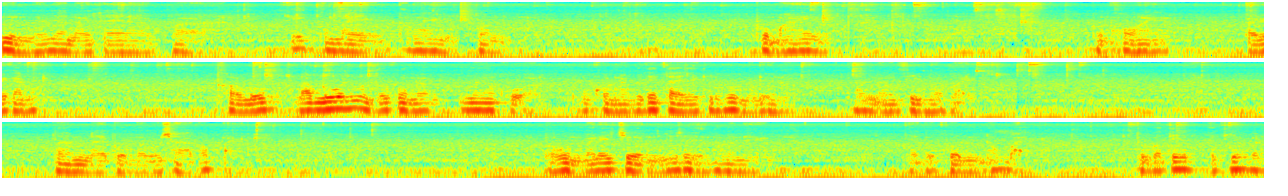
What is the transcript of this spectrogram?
อื่นก็อย่าน้อยใจนะครับว่าเอ๊ะทำไมต้องให้คนผมให้ ผมขอให้ไปด้วยกันไหม เขารู้รับรู้ทั้งหมดทุกคนครับไม่ต้องกลัวทุกคนในประเทศไทยจะคิดพูดเหมือนเดิมท่านเอาซีมาไปท่านนายพลอนุชาเข้าไปเพราะผมไม่ได้เชิญไม่ใช่เท่านั้นเองแต่ทุกคนต้องไปทุกประเทศไปเที่ยวกัน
